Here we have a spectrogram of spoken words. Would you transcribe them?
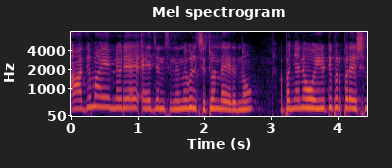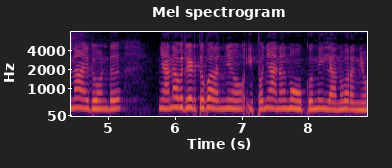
ആദ്യമായി എന്നെ ഒരു ഏജൻസിയിൽ നിന്ന് വിളിച്ചിട്ടുണ്ടായിരുന്നു. അപ്പം ഞാൻ ഒ ഇ ടി പ്രിപ്പറേഷൻ ആയതുകൊണ്ട് ഞാൻ അവരുടെ അടുത്ത് പറഞ്ഞു ഇപ്പം ഞാൻ നോക്കുന്നില്ല എന്ന് പറഞ്ഞു.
